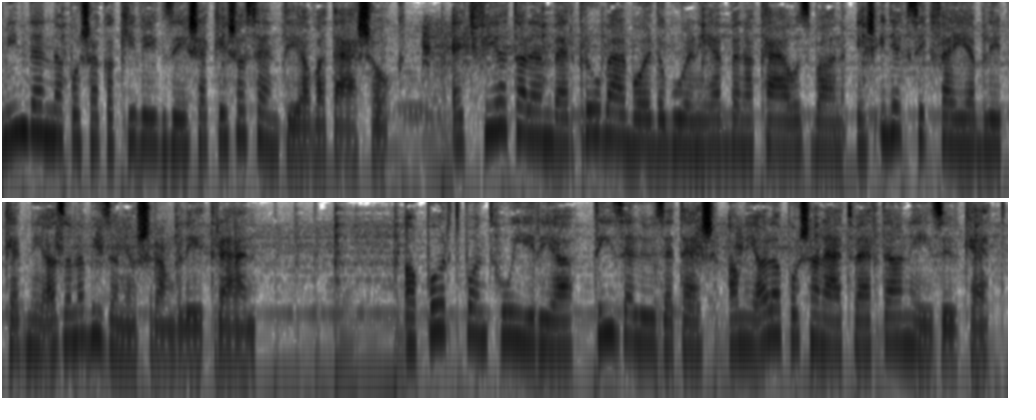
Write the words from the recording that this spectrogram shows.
Mindennaposak a kivégzések és a szentélyavatatások. Egy fiatal ember próbál boldogulni ebben a káoszban, és igyekszik feljebb lépkedni azon a bizonyos ranglétrán. A port.hu írja, tíz előzetes, ami alaposan átverte a nézőket.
